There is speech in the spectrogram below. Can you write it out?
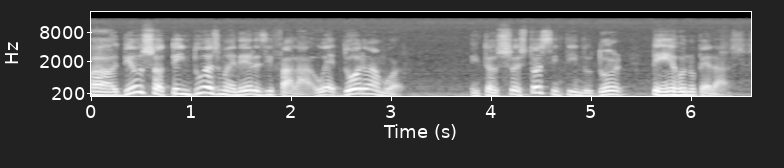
Uh, Deus só tem duas maneiras de falar: ou é dor ou amor. Então, se eu estou sentindo dor, tem erro no pedaço.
